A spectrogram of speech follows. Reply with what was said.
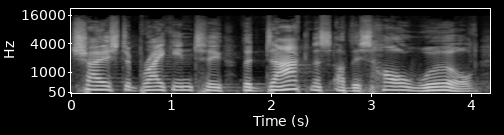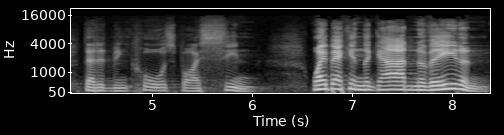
chose to break into the darkness of this whole world that had been caused by sin. Way back in the Garden of Eden,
